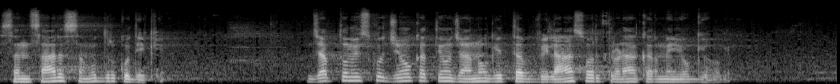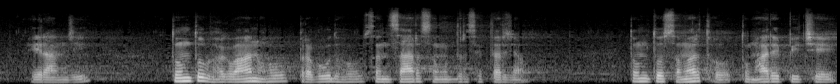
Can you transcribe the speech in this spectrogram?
संसार समुद्र को देखें। जब तुम इसको ज्यो का त्यों जानोगे, तब विलास और क्रीड़ा करने योग्य होगे। हे राम जी, तुम तो भगवान हो प्रबुद्ध हो, संसार समुद्र से तर जाओ। तुम तो समर्थ हो, तुम्हारे पीछे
